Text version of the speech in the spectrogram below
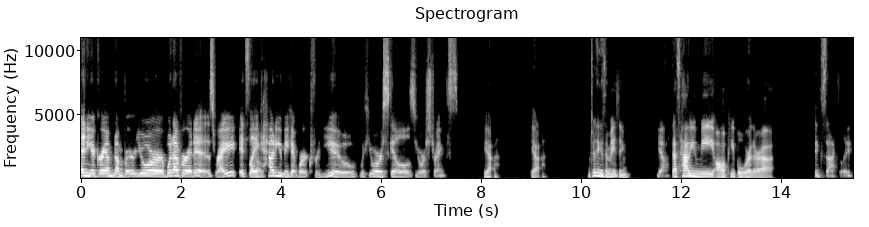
enneagram number your whatever it is right? It's like yeah. how do you make it work for you with your skills your strengths? Yeah. Yeah. Which i think is amazing. Yeah. That's how you meet all people where they're at. Exactly.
